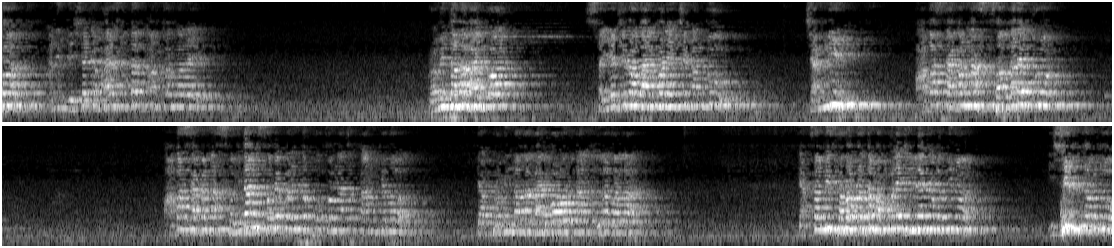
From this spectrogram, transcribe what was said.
देशभर आणि देशाच्या बाहेर सुद्धा काम करणार. आहे प्रवीणदादा गायकवाड सयाजीराव गायकवाड यांचे नातू ज्यांनी बाबासाहेबांना सहकार्य करून बाबासाहेबांना संविधान सभेपर्यंत पोहोचवण्याचं काम केलं त्या प्रवीणदादा गायकवाडवर काल हल्ला झाला. त्याचा मी सर्वप्रथम अकोला जिल्ह्याच्या वतीने निषेध करतो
